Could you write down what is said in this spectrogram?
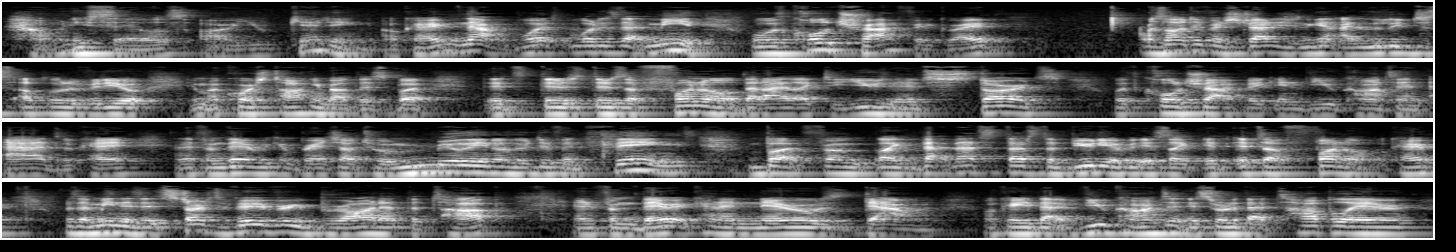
How many sales are you getting, okay? Now, what, what does that mean? Well, with cold traffic, right? There's a lot of different strategies. Again, I literally just uploaded a video in my course talking about this, but there's there's a funnel that I like to use, and it starts with cold traffic and view content ads, okay? And then from there we can branch out to a million other different things. But from like that, that's that's the beauty of it. Is like it, it's a funnel, okay? What that mean is it starts very very broad at the top, and from there it kind of narrows down. Okay, that view content is sort of that top layer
